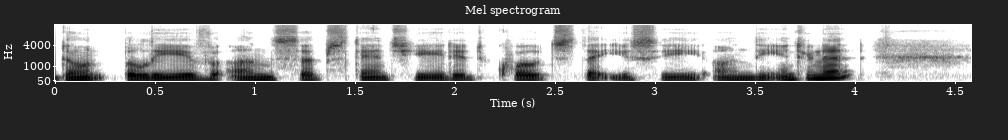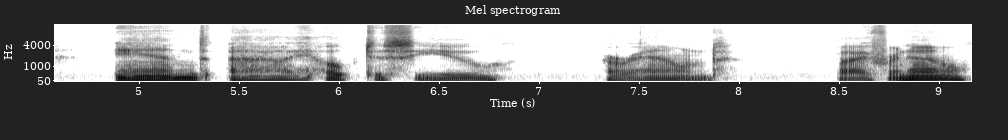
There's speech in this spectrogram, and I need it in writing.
Don't believe unsubstantiated quotes that you see on the internet. And I hope to see you around. Bye for now.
